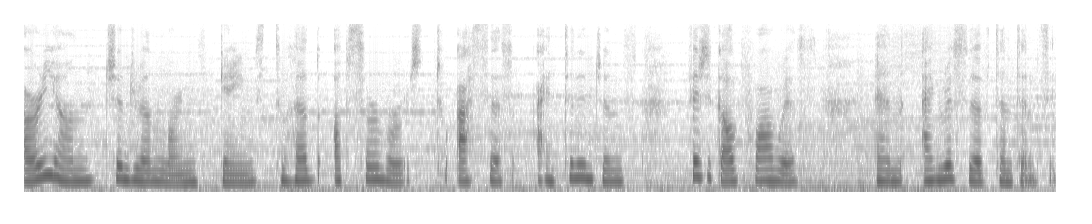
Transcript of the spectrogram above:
Early on, children learn games to help observers to assess intelligence, physical prowess, and aggressive tendency.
